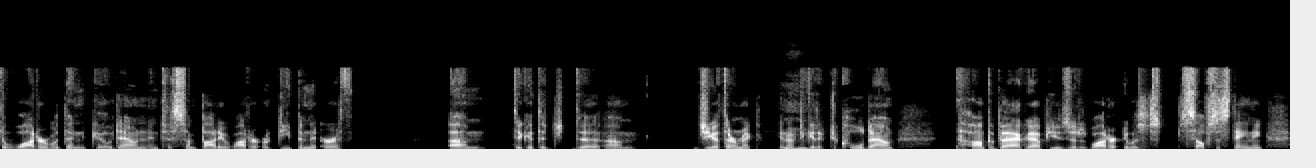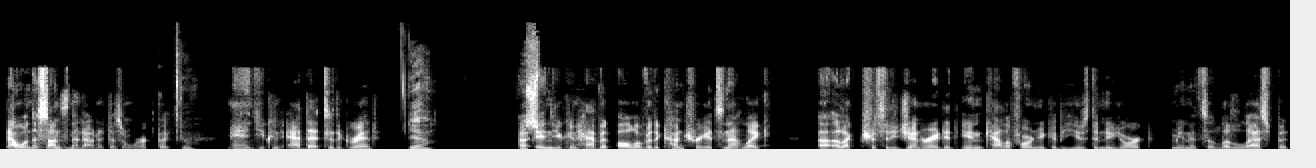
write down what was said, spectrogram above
The water would then go down into some body of water or deep in the earth um, to get the the um, geothermic, you know, to Mhm. get it to cool down, pump it back up, use it as water. It was self-sustaining. Now, when the sun's not out, it doesn't work. But Sure. man, you can add that to the grid, yeah. uh, and you can have it all over the country. It's not like uh, electricity generated in California could be used in New York. I mean, it's a little less, but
